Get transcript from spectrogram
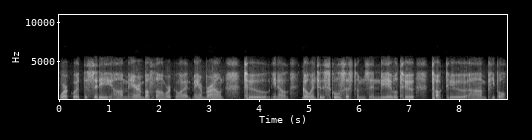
work with the city um, here in Buffalo and working with Mayor Brown to, you know, go into the school systems and be able to talk to um, people.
